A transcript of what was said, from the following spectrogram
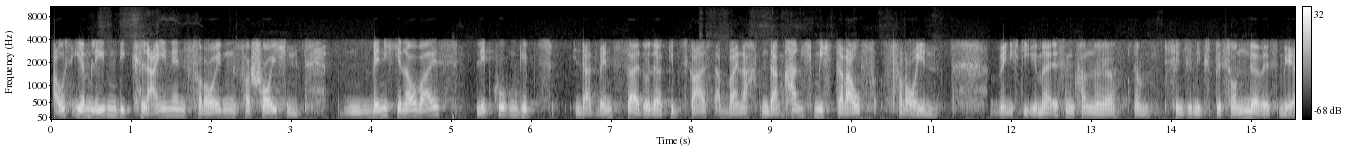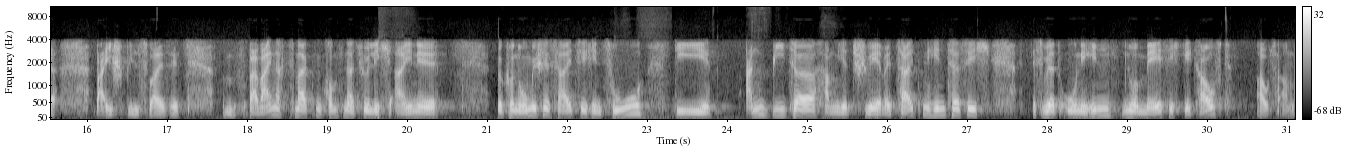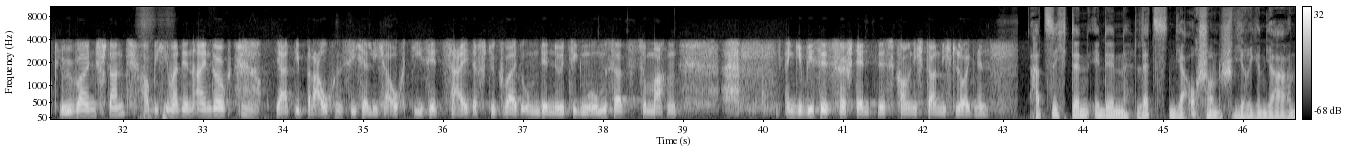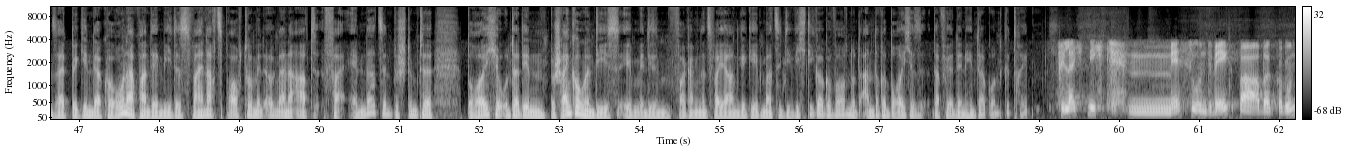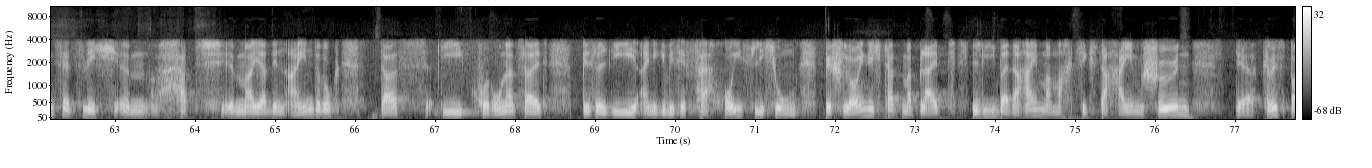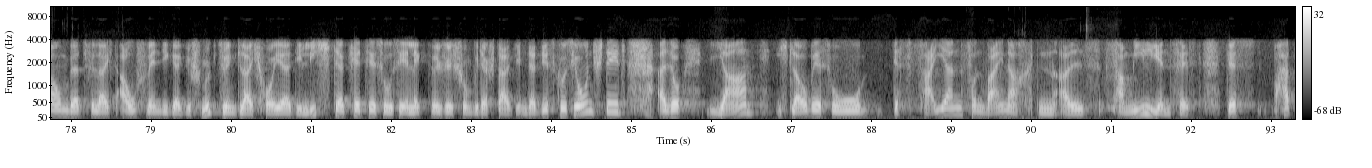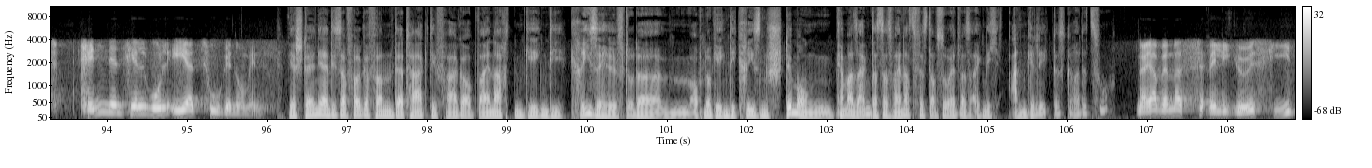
aus ihrem Leben die kleinen Freuden verscheuchen. Wenn ich genau weiß, Lebkuchen gibt es in der Adventszeit oder gibt es gar erst ab Weihnachten, dann kann ich mich drauf freuen. Wenn ich die immer essen kann, ja, dann sind sie nichts Besonderes mehr, beispielsweise. Bei Weihnachtsmärkten kommt natürlich eine ökonomische Seite hinzu. Die Anbieter haben jetzt schwere Zeiten hinter sich. Es wird ohnehin nur mäßig gekauft, außer am Glühweinstand, habe ich immer den Eindruck. Ja, die brauchen sicherlich auch diese Zeit ein Stück weit, um den nötigen Umsatz zu machen. Ein gewisses Verständnis kann ich da nicht leugnen. Hat sich denn in den letzten ja auch schon schwierigen Jahren seit Beginn der Corona-Pandemie das Weihnachtsbrauchtum mit irgendeiner Art verändert? Sind bestimmte Bräuche unter den Beschränkungen, die es eben in diesen vergangenen zwei Jahren gegeben hat, sind die wichtiger geworden und andere Bräuche dafür in den Hintergrund getreten? Vielleicht nicht mess- und wägbar, aber grundsätzlich ähm, hat man ja den Eindruck, dass die Corona-Zeit ein bisschen die, eine gewisse Verhäuslichung beschleunigt hat. Man bleibt lieber daheim, man macht sich daheim schön. Der Christbaum wird vielleicht aufwendiger geschmückt, wenngleich heuer die Lichterkette, so sie elektrisch ist, schon wieder stark in der Diskussion steht. Also ja, ich glaube, so das Feiern von Weihnachten als Familienfest, das hat tendenziell wohl eher zugenommen. Wir stellen ja in dieser Folge von der Tag die Frage, ob Weihnachten gegen die Krise hilft oder auch nur gegen die Krisenstimmung. Kann man sagen, dass das Weihnachtsfest auf so etwas eigentlich angelegt ist geradezu? Naja, wenn man es religiös sieht,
